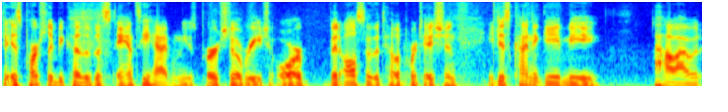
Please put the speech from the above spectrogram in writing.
It's partially because of the stance he had when he was perched over each orb, but also the teleportation. It just kind of gave me how I would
